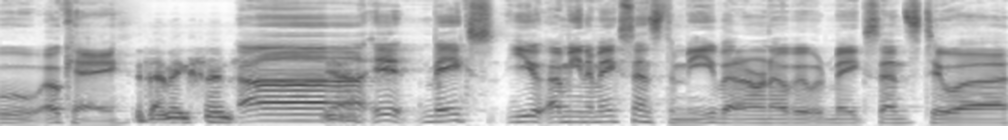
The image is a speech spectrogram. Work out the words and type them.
Ooh, okay. if that makes sense. Uh, it makes you. I mean, it makes sense to me, but I don't know if it would make sense to uh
